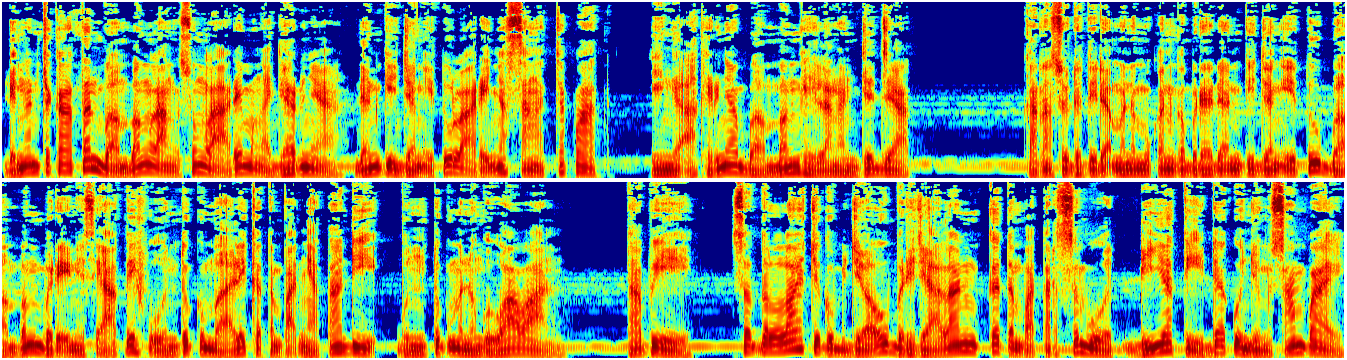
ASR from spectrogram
Dengan cekatan Bambang langsung lari mengejarnya dan kijang itu larinya sangat cepat hingga akhirnya Bambang kehilangan jejak. Karena sudah tidak menemukan keberadaan Kijang itu, Bambang berinisiatif untuk kembali ke tempatnya tadi untuk menunggu Wawan. Tapi, setelah cukup jauh berjalan ke tempat tersebut, dia tidak kunjung sampai.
